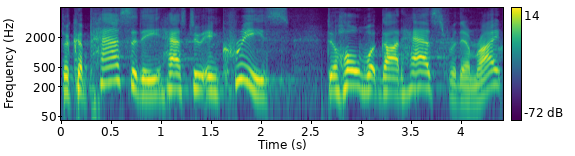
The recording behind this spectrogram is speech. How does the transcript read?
the capacity has to increase to hold what God has for them, right?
